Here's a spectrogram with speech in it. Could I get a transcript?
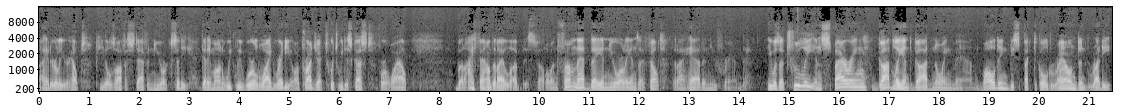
I had earlier helped Peale's office staff in New York City get him on weekly worldwide radio, a project which we discussed for a while but I found that I loved this fellow, and from that day in New Orleans I felt that I had a new friend. He was a truly inspiring, godly, and God knowing man, balding, bespectacled, round and ruddy,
